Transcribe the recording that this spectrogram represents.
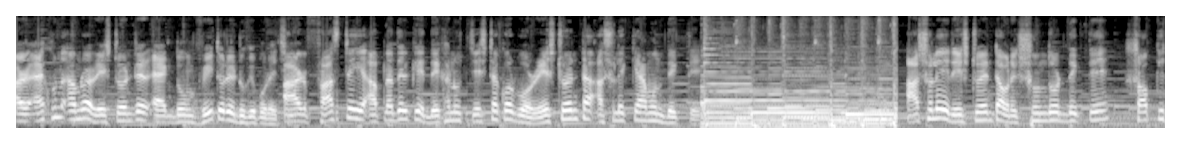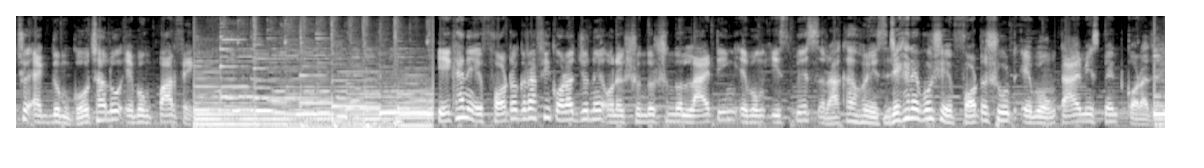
আর এখন আমরা রেস্টুরেন্টের একদম ভিতরে ঢুকে পড়েছি। আর ফার্স্টেই আপনাদেরকে দেখানোর চেষ্টা করব রেস্টুরেন্টটা আসলে কেমন দেখতে। আসলে রেস্টুরেন্টটা অনেক সুন্দর দেখতে, সবকিছু একদম গোছালো এবং পারফেক্ট এখানে ফটোগ্রাফি করার জন্য অনেক সুন্দর সুন্দর লাইটিং এবং স্পেস রাখা হয়েছে। যেখানে বসে ফটোশুট এবং টাইম স্পেন্ড করা যায়।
